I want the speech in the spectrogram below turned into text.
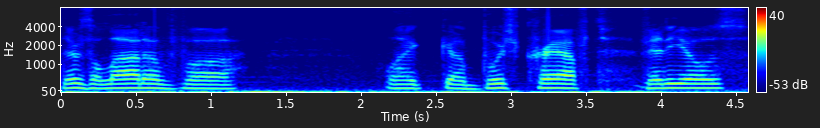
there's a lot of uh, like bushcraft videos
